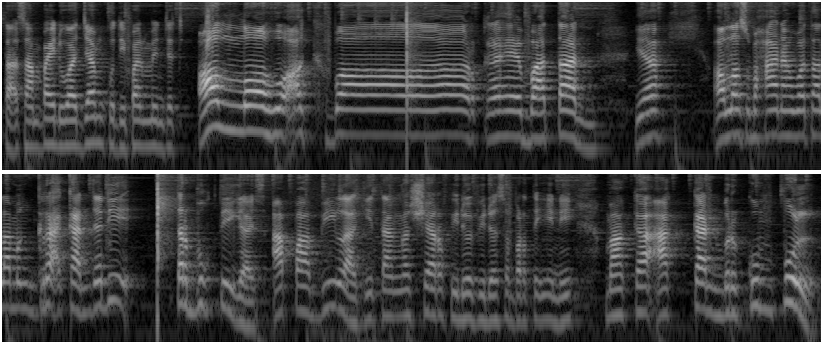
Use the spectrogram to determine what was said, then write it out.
Tak sampai 2 jam kutipan mencet Allahu Akbar. Kehebatan ya. Allah Subhanahu wa taala menggerakkan. Jadi terbukti guys, apabila kita nge-share video-video seperti ini, maka akan berkumpul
